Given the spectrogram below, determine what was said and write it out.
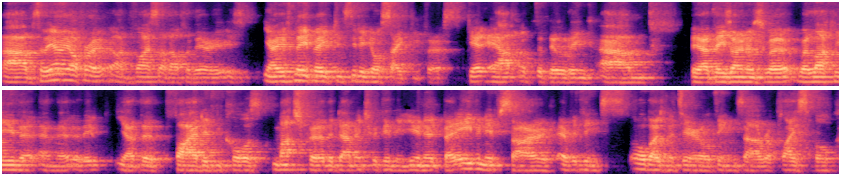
Um, so the only offer advice I'd offer there is, you know, if need be, consider your safety first. Get out of the building. Um, you know, these owners were, were lucky that, and the, the, you know, the fire didn't cause much further damage within the unit. But even if so, everything's all those material things are replaceable.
